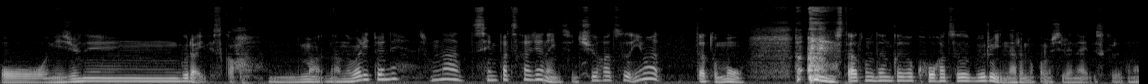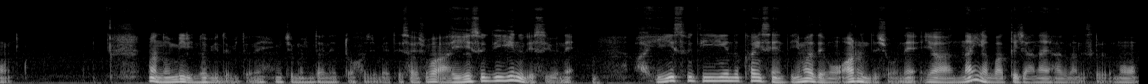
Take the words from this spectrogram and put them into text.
お20年ぐらいですか、まあ、あの割とねそんな先発体じゃないんですよ。中発今だともう スタートの段階は後発部類になるのかもしれないですけれども。まあのんびりのびのびとねうちもインターネットを始めて最初は ISDN ですよね。ISDN 回線って今でもあるんでしょうね。いやないわけじゃないはずなんですけれども。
